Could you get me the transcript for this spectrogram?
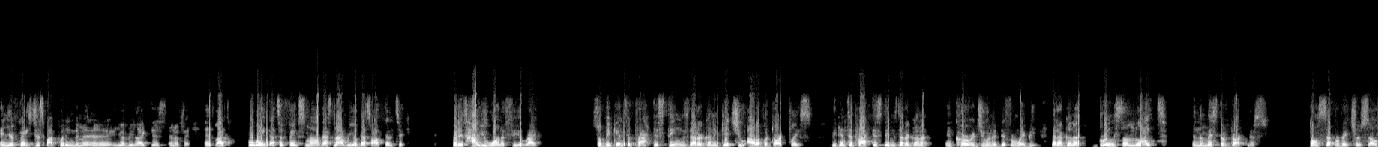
in your face just by putting them in, and you'll be like this in a face. And like, well, wait, that's a fake smile. That's not real. That's authentic but it's how you want to feel, right? So begin to practice things that are going to get you out of a dark place. Begin to practice things that are going to encourage you in a different way, that are going to bring some light in the midst of darkness. Don't separate yourself.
